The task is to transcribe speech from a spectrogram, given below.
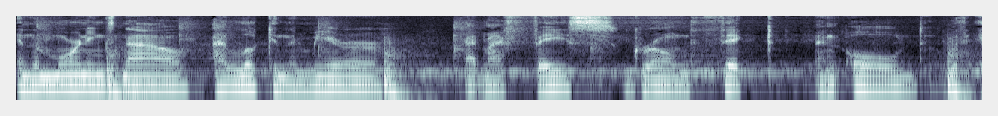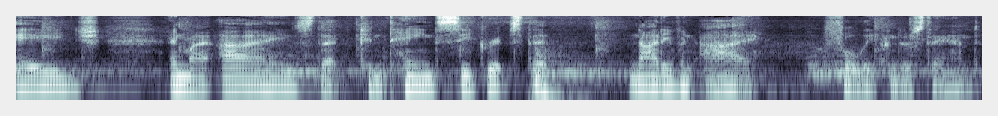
In the mornings now, I look in the mirror at my face grown thick and old with age, and my eyes that contain secrets that not even I fully understand.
